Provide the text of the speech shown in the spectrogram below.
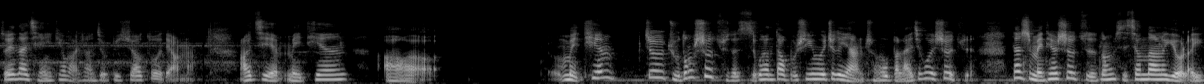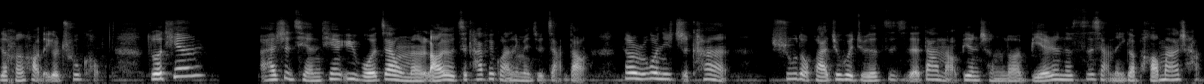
所以那前一天晚上就必须要做掉嘛。而且每天，呃，每天就是主动摄取的习惯，倒不是因为这个养成，我本来就会摄取，但是每天摄取的东西，相当于有了一个很好的一个出口。昨天还是前天，玉博在我们老友记咖啡馆里面就讲到，他说如果你只看。书的话，就会觉得自己的大脑变成了别人的思想的一个跑马场，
